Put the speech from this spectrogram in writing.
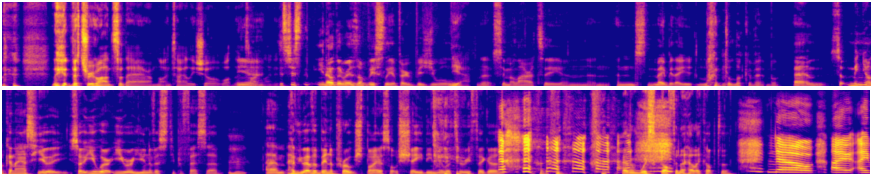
the, the true answer there. I'm not entirely sure what the yeah, timeline is. it's just you know there is obviously a very visual Yeah. uh, similarity, and, and and maybe they like the look of it. But um, so Mignon, can I ask you? So you were you were a university professor. Um, have you ever been approached by a sort of shady military figure and whisked off in a helicopter? No, I, I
